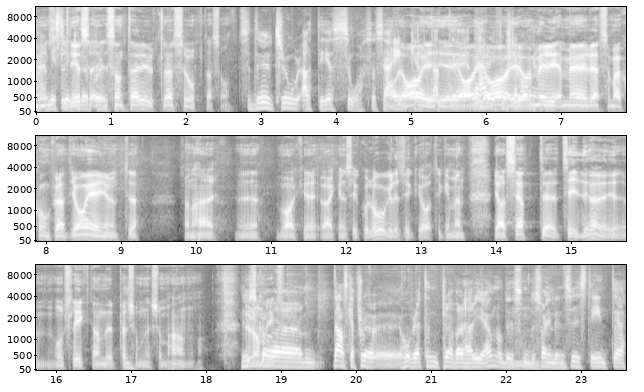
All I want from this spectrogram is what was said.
den här misslyckade det. Sånt där utlöser ofta sånt. Så du tror att det är så, så att säga, Ja, enkelt? att eh, ja, det här är första gången? Med, med reservation för att jag är ju inte sån här eh, varken, varken psykolog eller psykiatriker. Men jag har sett eh, tidigare eh, hos liknande personer som han. Nu ska liksom- eh, danska prö- hovrätten pröva det här igen. Och det som du sa inledningsvis, det är inte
